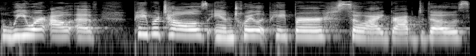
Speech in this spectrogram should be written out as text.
we were out of paper towels and toilet paper, so I grabbed those.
